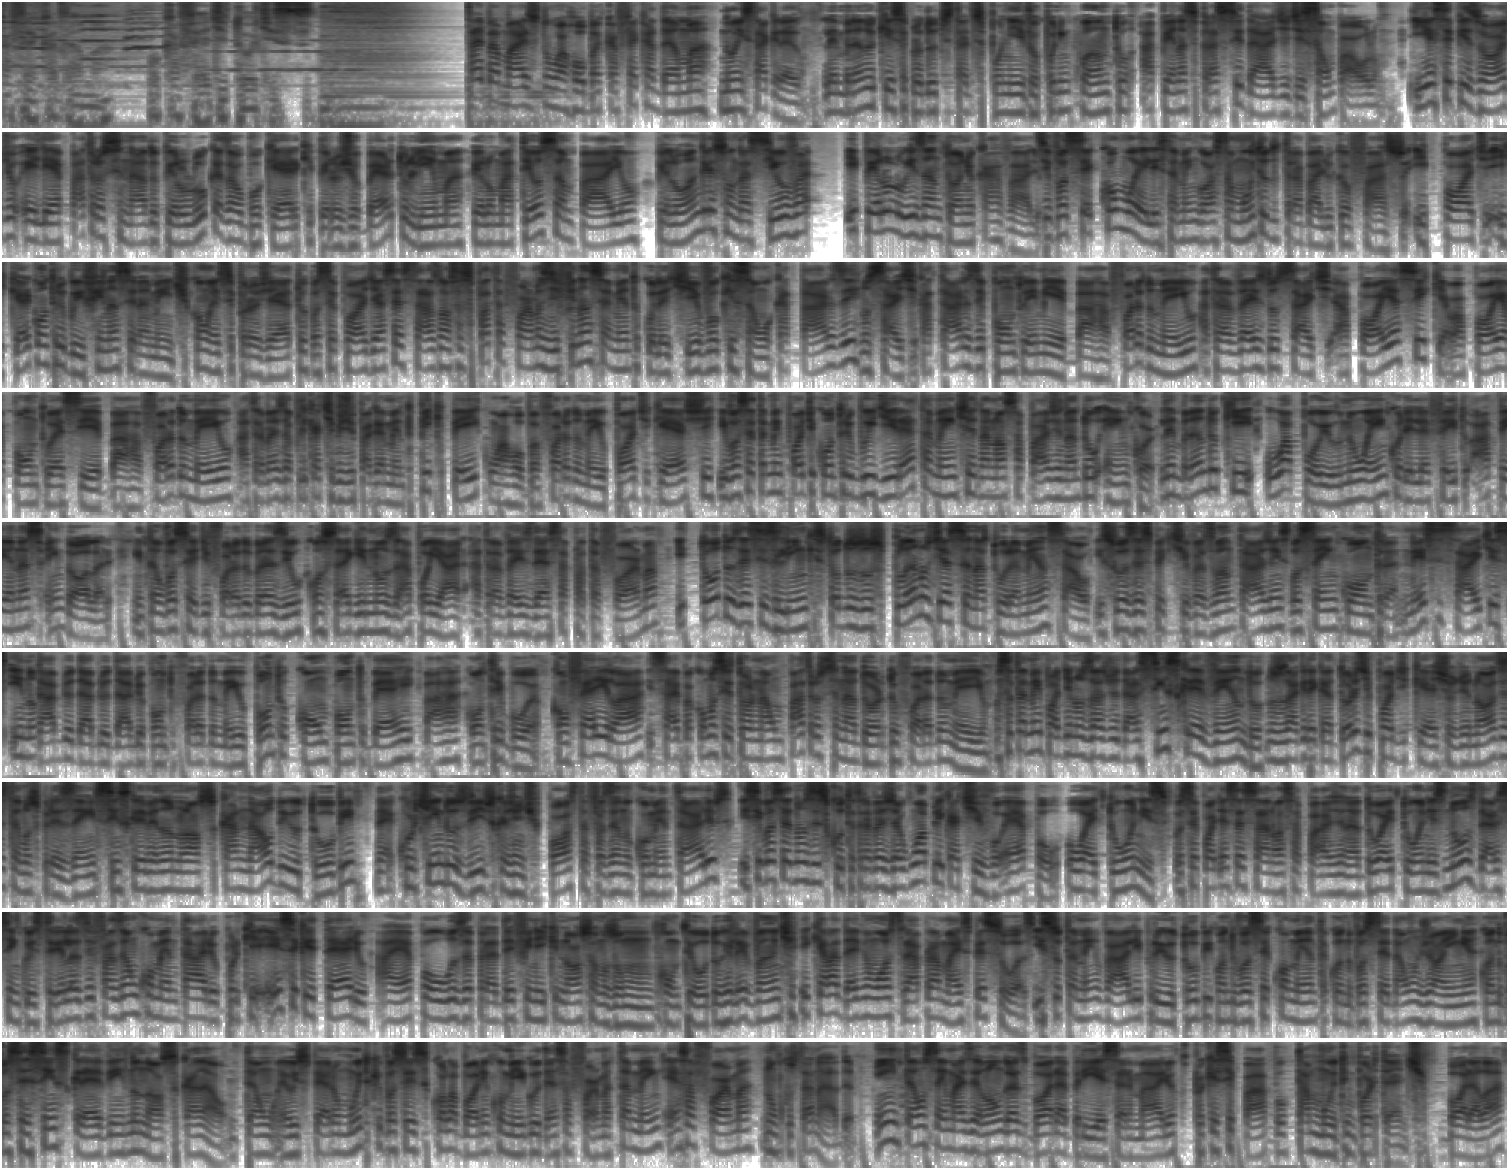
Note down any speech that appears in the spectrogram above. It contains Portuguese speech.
Café Cadama, o café de todos. Saiba mais no arroba Café Cadama no Instagram. Lembrando que esse produto está disponível por enquanto apenas para a cidade de São Paulo. E esse episódio ele é patrocinado pelo Lucas Albuquerque, pelo Gilberto Lima, pelo Matheus Sampaio, pelo Anderson da Silva e pelo Luiz Antônio Carvalho. Se você, como eles, também gosta muito do trabalho que eu faço e pode e quer contribuir financeiramente com esse projeto, você pode acessar as nossas plataformas de financiamento coletivo, que são o Catarse, no site catarse.me barra fora do meio, através do site Apoia-se, que é o apoia.se barra fora do meio, através do aplicativo de pagamento PicPay com arroba fora do meio podcast, e você também pode contribuir diretamente na nossa página do Anchor. Lembrando que o apoio no Anchor ele é feito apenas em dólar. Então você de fora do Brasil consegue nos apoiar através dessa plataforma e todos esses links, todos os planos de assinatura mensal e suas respectivas vantagens você encontra nesses sites e no www.foradomeio.com.br/barra contribua. Confere lá e saiba como se tornar um patrocinador do Fora do Meio. Você também pode nos ajudar se inscrevendo nos agregadores de podcast onde nós estamos presentes, se inscrevendo no nosso canal do YouTube, né, curtindo os vídeos que a gente posta, fazendo comentários. E se você nos escuta através de algum aplicativo Apple ou iTunes, você pode acessar a nossa página do iTunes, nos dar cinco estrelas e fazer um comentário, porque esse critério a Apple usa para definir que nós somos um conteúdo relevante e que ela deve mostrar para mais pessoas. Isso também vale para o YouTube quando você comenta, quando você dá um joinha, quando você se inscreve no nosso canal. Então eu espero muito que vocês colaborem comigo dessa forma também. Essa forma não custa nada. Então, sem mais delongas, bora abrir esse armário, porque esse papo tá muito importante. Bora lá?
